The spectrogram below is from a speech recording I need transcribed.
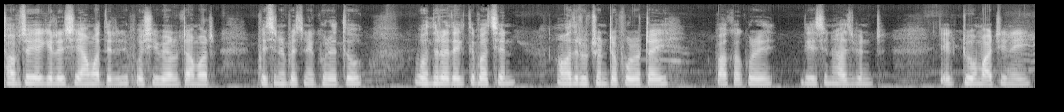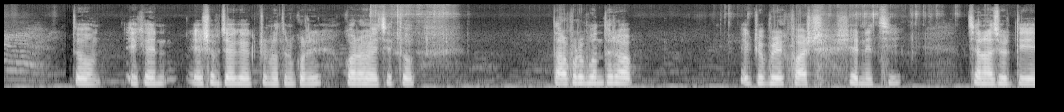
সব জায়গায় গেলে সে আমাদের পশি বেলটা আমার পেছনে পেছনে ঘুরে তো বন্ধুরা দেখতে পাচ্ছেন, আমাদের উঠানটা পুরোটাই পাকা করে দিয়েছেন হাজব্যান্ড একটু মাটি নেই। তো এখান, এসব জায়গায় একটু নতুন করে করা হয়েছে তো। তারপরে বন্ধুরা একটু ব্রেকফাস্ট সে নিচ্ছি। চানাচুর দিয়ে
